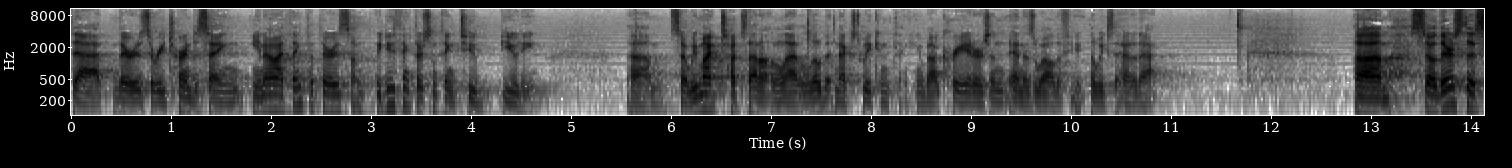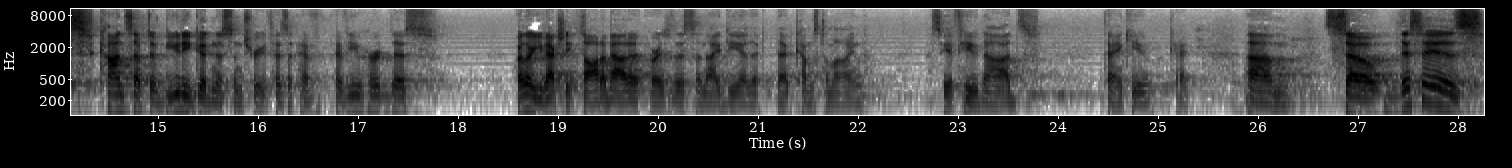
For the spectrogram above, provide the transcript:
that there is a return to saying, you know, I think that there is some, we do think there's something to beauty. Um, so we might touch that on that a little bit next week in thinking about creators and, and as well the, few, the weeks ahead of that. Um, so there's this concept of beauty, goodness, and truth. Has have, have you heard this? Whether you've actually thought about it or is this an idea that, that comes to mind? I see a few nods. Thank you. Okay. Um, so this is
